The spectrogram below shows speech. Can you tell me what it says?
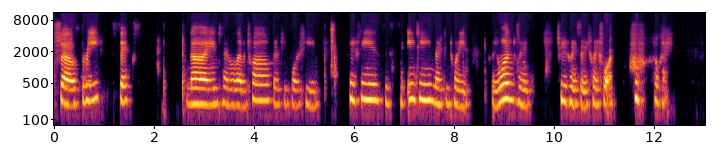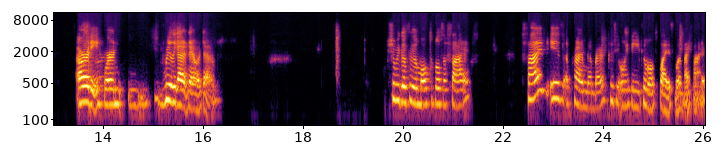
So 3, 6, 9, 10, 11, 12, 13, 14, 15, 16, 18, 19, 20, 21, 22, 23, 24. Whew, okay. Already, we're really got it narrowed down. Should we go through the multiples of five? Five is a prime number because the only thing you can multiply is one by five.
